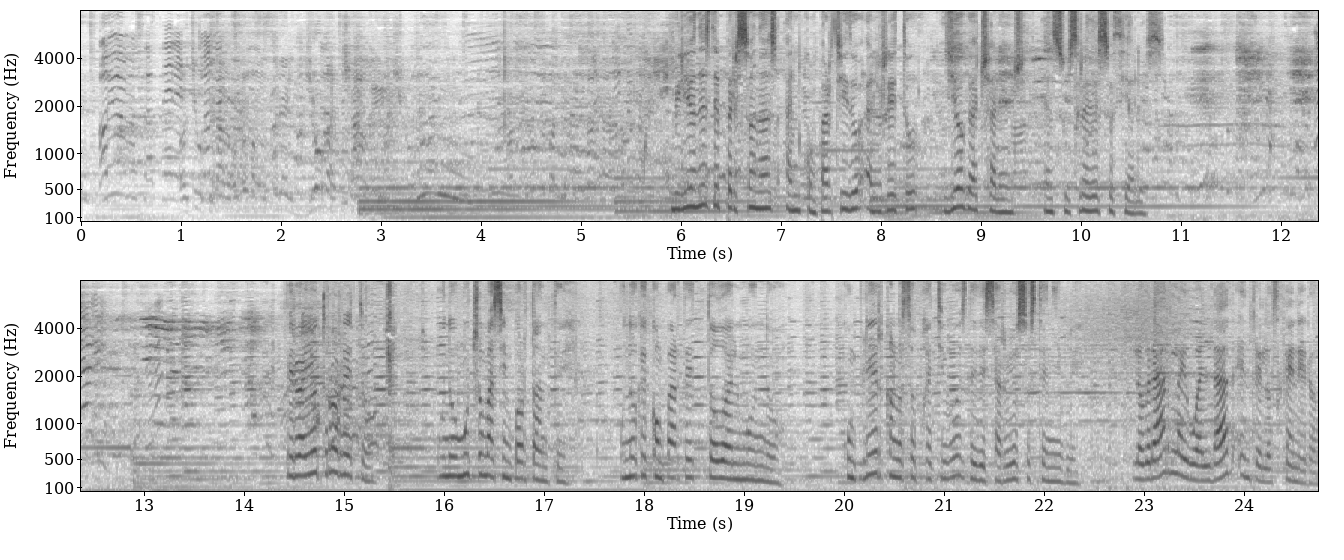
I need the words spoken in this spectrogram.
Hoy vamos a hacer el vamos a hacer el Yoga Challenge. Millones de personas han compartido el reto Yoga Challenge en sus redes sociales. Pero hay otro reto, uno mucho más importante, uno que comparte todo el mundo, cumplir con los objetivos de desarrollo sostenible. lograr la igualdad entre los géneros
